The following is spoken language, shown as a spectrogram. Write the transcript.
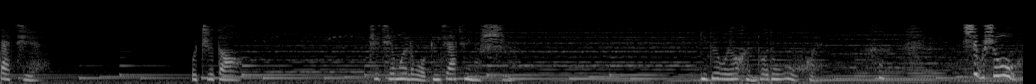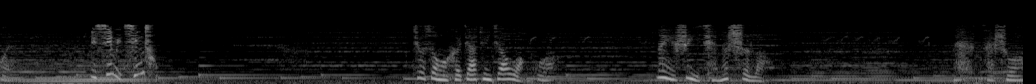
大姐，我知道之前为了我跟家俊的事，你对我有很多的误会。哼，是不是误会？你心里清楚。就算我和家俊交往过，那也是以前的事了。再说，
